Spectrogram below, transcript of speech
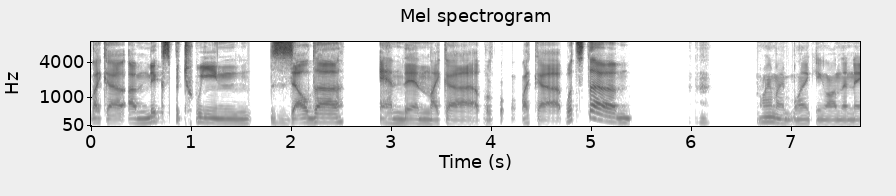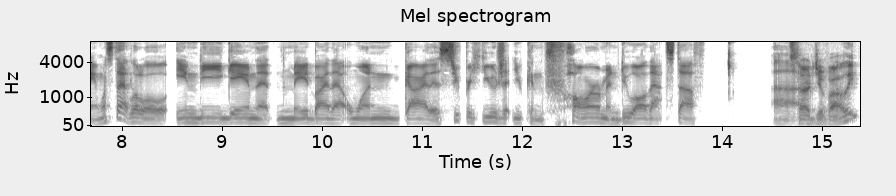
like a, a mix between Zelda and then like a like a what's the why am I blanking on the name? What's that little indie game that made by that one guy that's super huge that you can farm and do all that stuff? Uh, Stardew Valley.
